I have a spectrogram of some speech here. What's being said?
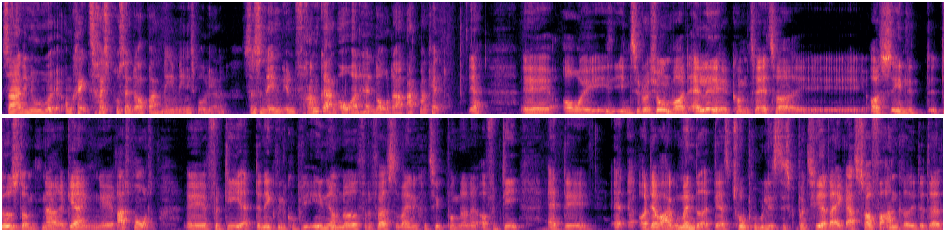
så har de nu øh, omkring 60% opbakning i meningsmålingerne. Så sådan en, en fremgang over et halvt år, der er ret markant. Ja, øh, og øh, i, i en situation, hvor at alle kommentatorer øh, også egentlig dødstumt den her regering øh, ret hårdt, øh, fordi at den ikke ville kunne blive enige om noget, for det første var en af kritikpunkterne, og fordi at, øh, Øh, og der var argumentet, at deres to populistiske partier, der ikke er så forankret i det, der,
